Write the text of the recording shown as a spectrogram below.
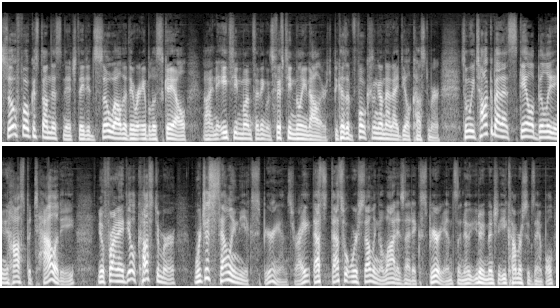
so focused on this niche, they did so well that they were able to scale uh, in 18 months. I think it was 15 million dollars because of focusing on that ideal customer. So when we talk about that scalability in hospitality, you know, for an ideal customer, we're just selling the experience, right? That's that's what we're selling a lot is that experience. I know you know you mentioned e-commerce example.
